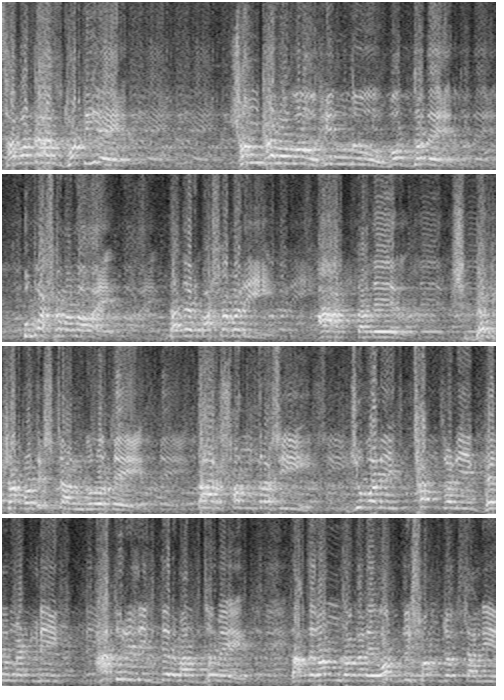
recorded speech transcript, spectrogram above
সাবটাজ ঘটিয়ে সংখ্যালঘু, হিন্দু, বৌদ্ধদের উপাসনালয়, তাদের বাসাবাড়ি আর তাদের ব্যবসা প্রতিষ্ঠানগুলোতে তার সন্ত্রাসী, যুবলীগ, ছাত্রলীগ, হেলমেট লীগ, হাতুড়ি লীগদের মাধ্যমে রাতের অন্ধকারে অগ্নিসংযোগ চালিয়ে,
